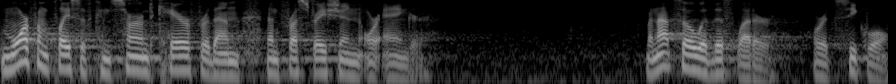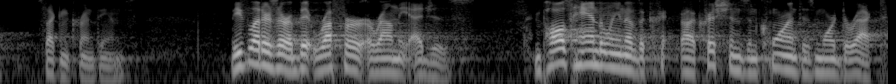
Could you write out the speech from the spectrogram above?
more from a place of concerned care for them than frustration or anger. But not so with this letter or its sequel, 2 Corinthians. These letters are a bit rougher around the edges. And Paul's handling of the uh, Christians in Corinth is more direct.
